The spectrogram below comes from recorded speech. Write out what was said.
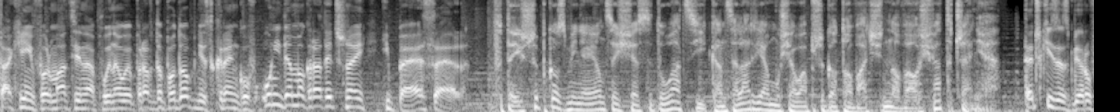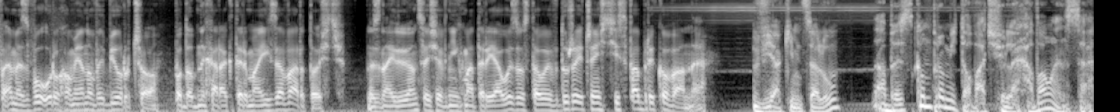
Takie informacje napłynęły prawdopodobnie z kręgów Unii Demokratycznej i PSL. W tej szybko zmieniającej się sytuacji kancelaria musiała przygotować nowe oświadczenie. Teczki ze zbiorów MSW uruchomiono wybiórczo. Podobny charakter ma ich zawartość. Znajdujące się w nich materiały zostały w dużej części sfabrykowane. W jakim celu? Aby skompromitować Lecha Wałęsę.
